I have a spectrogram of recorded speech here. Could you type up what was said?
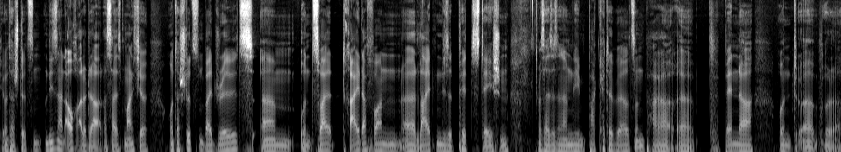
die unterstützen. Und die sind halt auch alle da. Das heißt, manche unterstützen bei Drills ähm, und zwei, drei davon äh, leiten diese Pit Station. Das heißt, dann haben die ein paar Kettlebells und ein paar äh, Bänder und äh, oder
